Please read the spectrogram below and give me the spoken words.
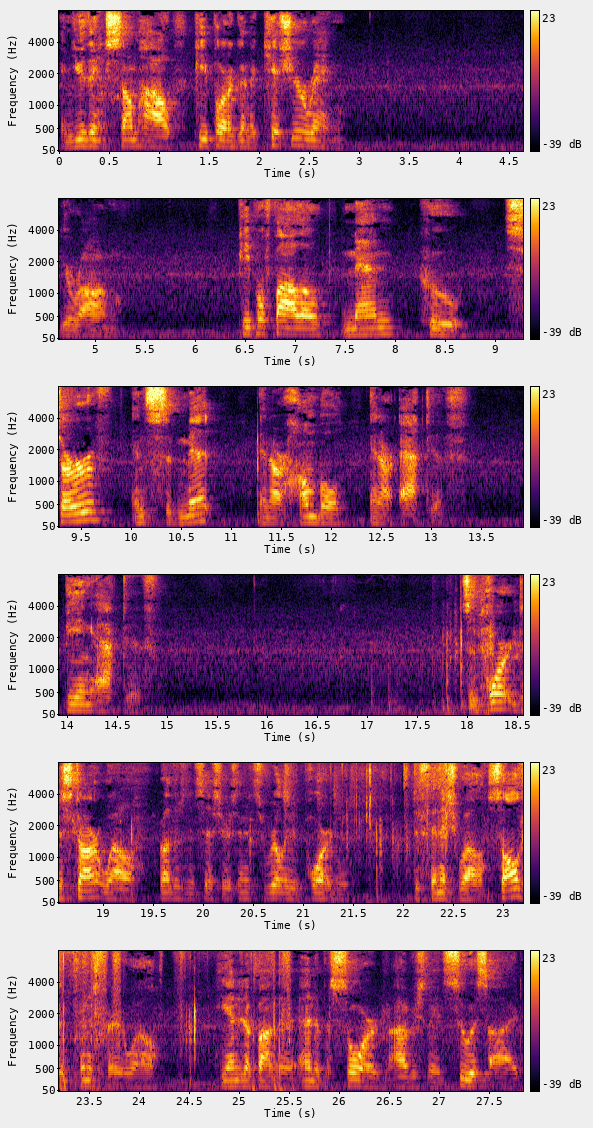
and you think somehow people are going to kiss your ring. You're wrong. People follow men who serve and submit and are humble and are active. Being active. It's important to start well, brothers and sisters, and it's really important to finish well. Saul didn't finish very well. He ended up on the end of a sword, obviously in suicide.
